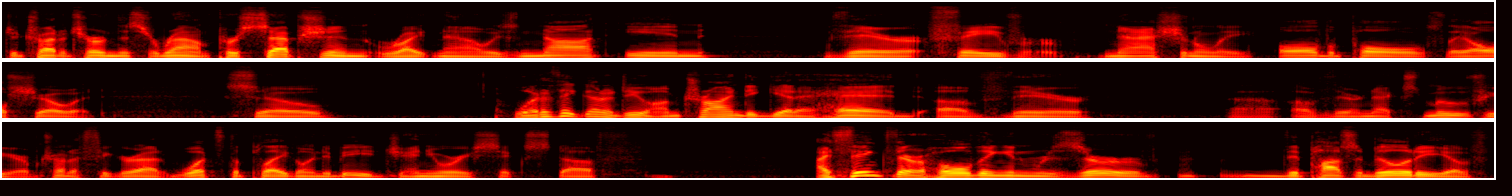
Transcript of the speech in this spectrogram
to try to turn this around. Perception right now is not in their favor nationally. All the polls, they all show it. So, what are they going to do? I'm trying to get ahead of their uh, of their next move here. I'm trying to figure out what's the play going to be. January 6th stuff. I think they're holding in reserve the possibility of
